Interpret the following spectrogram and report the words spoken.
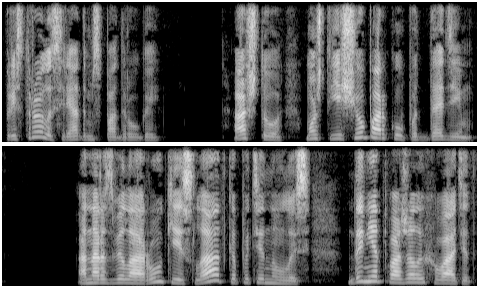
пристроилась рядом с подругой. «А что, может, еще парку поддадим?» Она развела руки и сладко потянулась. «Да нет, пожалуй, хватит,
